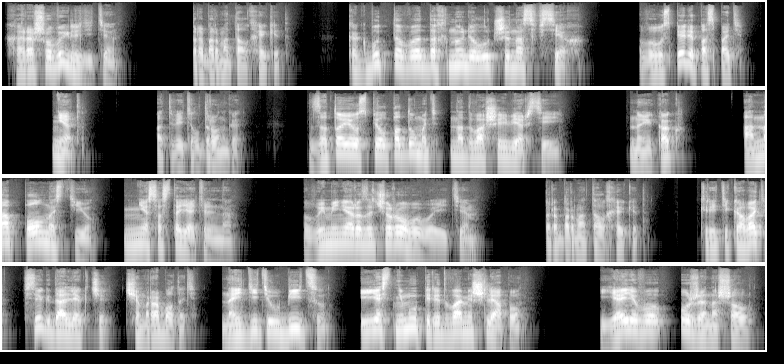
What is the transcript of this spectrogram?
«Хорошо выглядите», – пробормотал Хекет. «Как будто вы отдохнули лучше нас всех. Вы успели поспать?» «Нет», – ответил Дронга. «Зато я успел подумать над вашей версией». «Ну и как?» «Она полностью несостоятельна». «Вы меня разочаровываете», – пробормотал Хекет. Критиковать всегда легче, чем работать. Найдите убийцу, и я сниму перед вами шляпу. Я его уже нашел,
